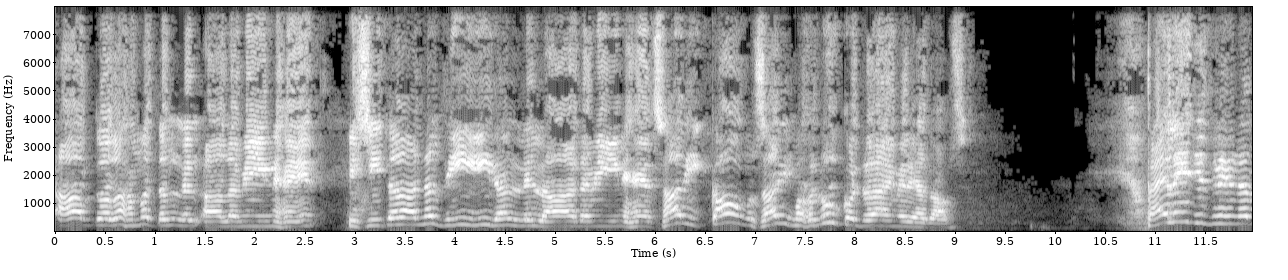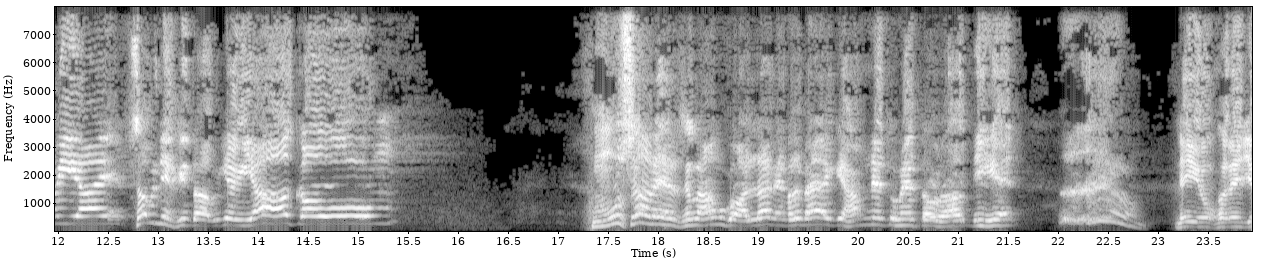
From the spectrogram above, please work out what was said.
آپ تو رحمت للعالمین ہیں۔ اسی طرح نذیر للعالمین ہیں۔ ساری قوم، ساری مخلوق کو ڈرائے میرے عذاب سے۔ پہلے جتنے نبی آئے، سب نے خطاب کیا، یا قوم موسا علیہ السلام کو اللہ نے فرمایا کہ ہم نے تمہیں تورات دی ہے۔ نہیں خرج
